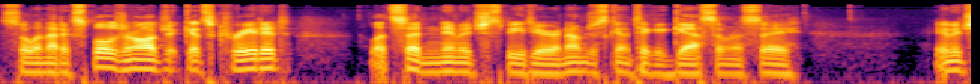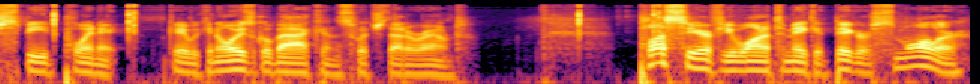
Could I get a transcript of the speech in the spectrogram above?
So when that explosion object gets created, let's set an image speed here, and I'm just going to take a guess. I'm going to say image speed 0.8. Okay, we can always go back and switch that around. Plus here, if you wanted to make it bigger or smaller,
